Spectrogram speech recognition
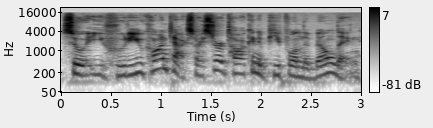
So who do you contact? So I start talking to people in the building,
